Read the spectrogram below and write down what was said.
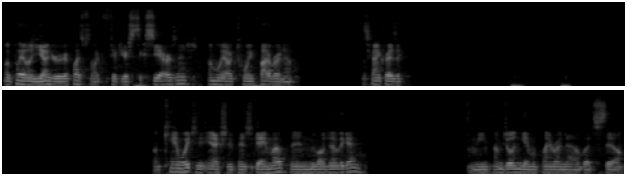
when I play when I younger, I probably spent like 50 or 60 hours in it. I'm only like 25 right now. It's kind of crazy. I can't wait to actually finish the game up and move on to another game. I mean, I'm enjoying the game I'm playing right now, but still.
